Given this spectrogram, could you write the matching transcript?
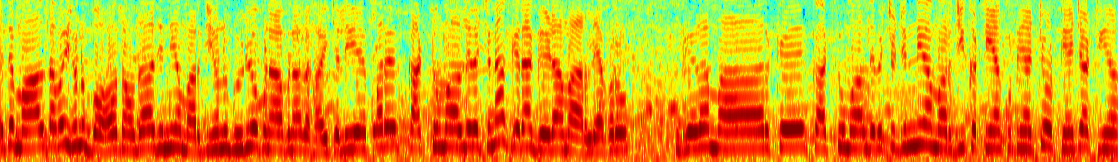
ਇੱਥੇ ਮਾਲ ਤਾਂ ਬਾਈ ਤੁਹਾਨੂੰ ਬਹੁਤ ਆਉਂਦਾ, ਜਿੰਨੀਆਂ ਮਰਜ਼ੀ ਤੁਹਾਨੂੰ ਵੀਡੀਓ ਬਣਾ ਬਣਾ ਦਿਖਾਈ ਚੱਲੀਏ, ਪਰ ਕਾਟੂ ਮਾਲ ਦੇ ਵਿੱਚ ਨਾ ਗੇੜਾ ਗੇੜਾ ਮਾਰ ਲਿਆ ਕਰੋ। ਗੇੜਾ ਮਾਰ ਕੇ ਕਾਟੂ ਮਾਲ ਦੇ ਵਿੱਚੋਂ ਜਿੰਨੀਆਂ ਮਰਜ਼ੀ ਕੱਟੀਆਂ ਕੁੱਟੀਆਂ, ਝੋਟੀਆਂ ਝਾਟੀਆਂ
